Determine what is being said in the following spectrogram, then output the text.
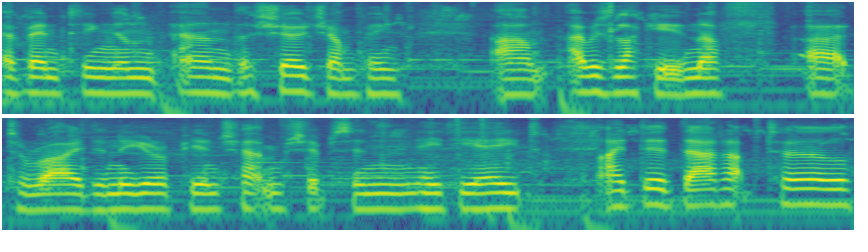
eventing and, and the show jumping. Um, I was lucky enough uh, to ride in the European Championships in 88. I did that up till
